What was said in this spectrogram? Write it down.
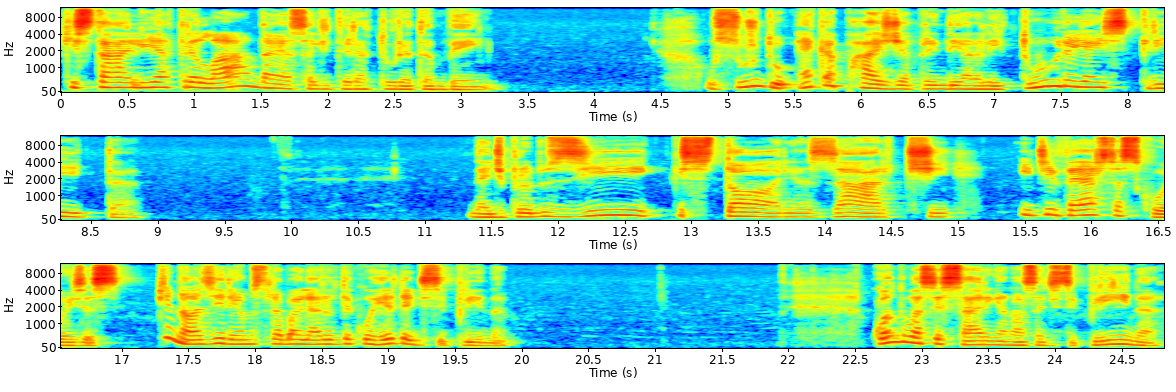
que está ali atrelada a essa literatura também. O surdo é capaz de aprender a leitura e a escrita, né, de produzir histórias, arte e diversas coisas que nós iremos trabalhar no decorrer da disciplina. Quando acessarem a nossa disciplina,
